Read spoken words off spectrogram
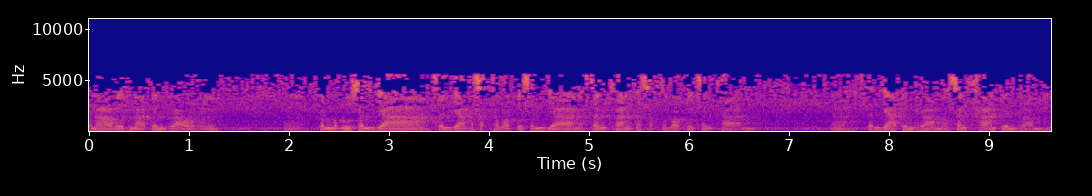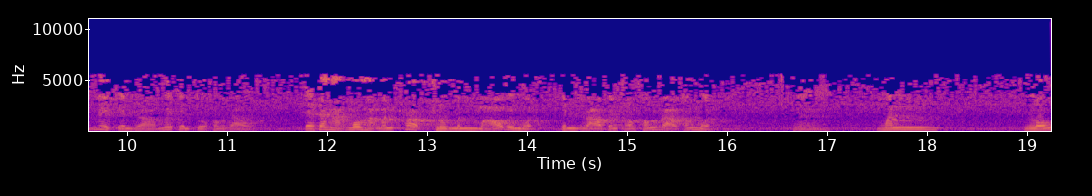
ทนาเวทนาเป็นเราหรือ กำหนดดูสัญญา สัญญาก็สักเท่าว่าเป็นสัญญานะสังขารก็สักเท่าว่าเป็นสังขารสัญญาเป็นเราสังขารเป็นเราไม่เป็นเราไม่เป็นตัวของเรา แต่ถ้าหากโมหะมันครอบคลุมมันเหมาไปหมด เป็นเราเป็นของของเราทั้งหมดมันหลง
